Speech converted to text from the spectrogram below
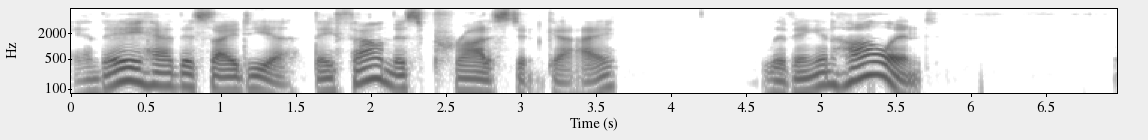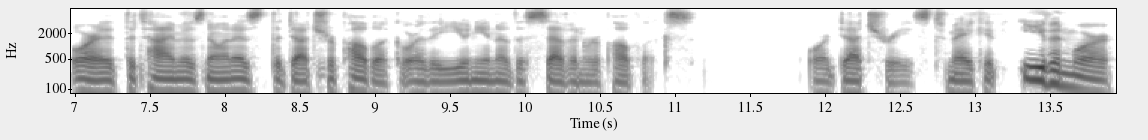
And they had this idea. They found this Protestant guy living in Holland or at the time it was known as the Dutch Republic or the Union of the Seven Republics or Dutcheries to make it even more.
